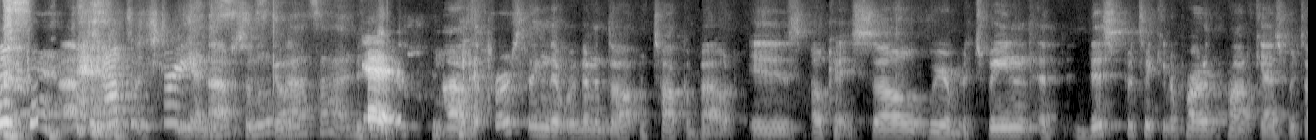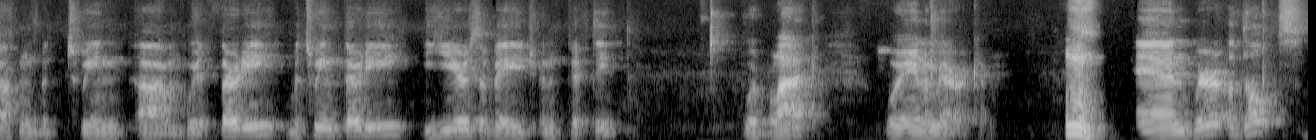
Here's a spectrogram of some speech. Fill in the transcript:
out to the street. Yeah, just, just Absolutely. go outside. yes. uh, the first thing that we're going to talk, talk about is okay. So we're between uh, this particular part of the podcast. We're talking between um, we're thirty between thirty years of age and fifty. We're black. We're in America, Hmm. and we're adults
